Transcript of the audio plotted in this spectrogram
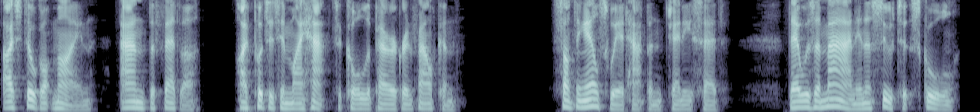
I've still got mine, and the feather. I put it in my hat to call the peregrine falcon. Something else weird happened, Jenny said. There was a man in a suit at school.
